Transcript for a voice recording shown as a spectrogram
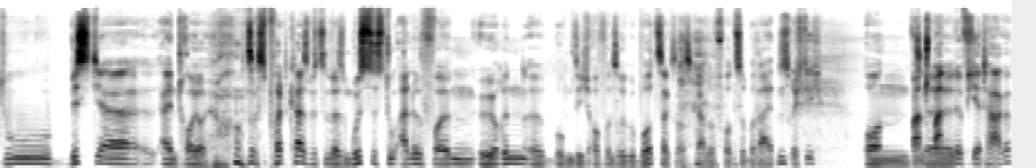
Du bist ja ein treuer Hörer unseres Podcasts, beziehungsweise musstest du alle Folgen hören, äh, um dich auf unsere Geburtstagsausgabe vorzubereiten. ist richtig. Und, Waren spannende vier Tage.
